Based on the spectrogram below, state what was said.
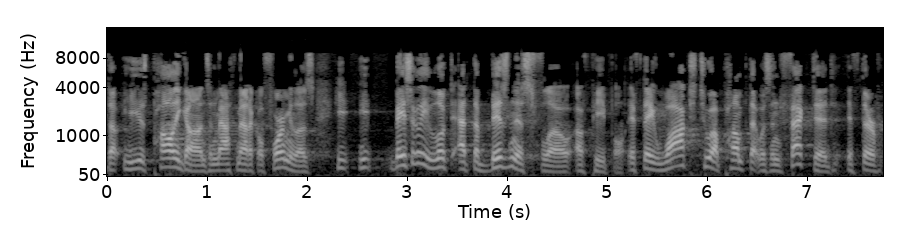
The, he used polygons and mathematical formulas. He, he basically looked at the business flow of people. If they walked to a pump that was infected, if their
